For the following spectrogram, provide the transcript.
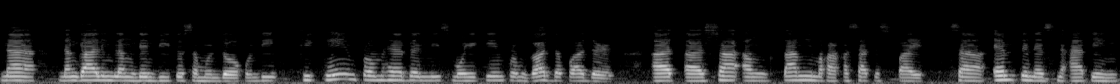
na nanggaling lang din dito sa mundo, kundi He came from heaven mismo, He came from God the Father, at uh, siya ang tanging makakasatisfy sa emptiness na ating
